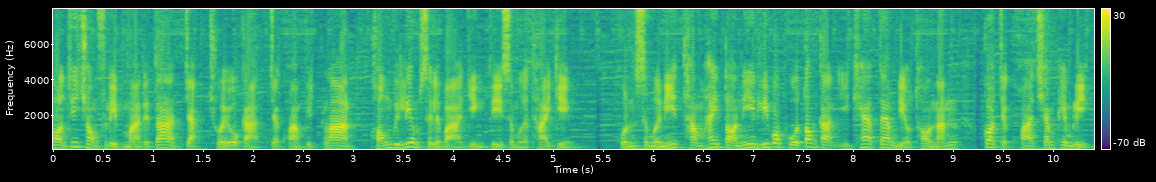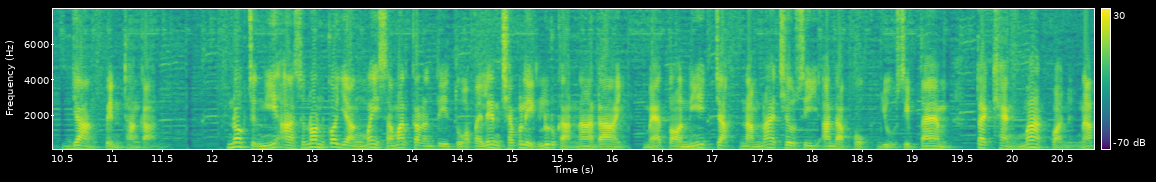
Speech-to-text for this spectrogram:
ก่อนที่ชองฟิลิปมาเตต้าจะฉวยโอกาสจากความผิดพลาด ของวิลเลียมเซเลบายิงตีเสมอท้ายเกมผลเสมอนี้ทำให้ตอนนี้ลิเวอร์พูลต้องการอีกแค่แต้มเดียวเท่านั้น ก็จะคว้าแชมป์พรีเมียร์ลีกอย่างเป็นทางการ นอกจากนี้อาร์เซนอลก็ยังไม่สามารถการันตีตั๋วไปเล่นแชมเปี้ยนลีกฤดูกาลหน้าได้ แม้ตอนนี้จะนำหน้าเชลซีอันดับ 6 อยู่ 10 แต้ม แต่แข่งมากกว่า 1 นัด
